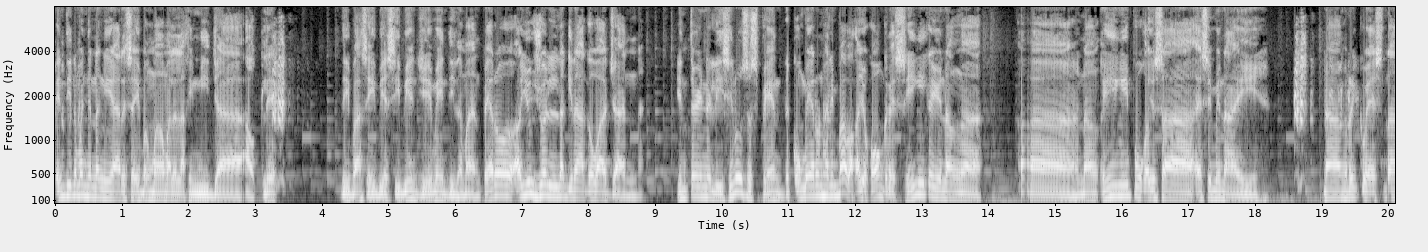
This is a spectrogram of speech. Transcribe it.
Hindi naman yan nangyayari sa ibang mga malalaking media outlet. Di ba? Sa ABS-CBN, GMA, hindi naman. Pero ang usual na ginagawa dyan, internally, sinususpend. Kung meron halimbawa kayo, Congress, hingi kayo ng, ah, ah, ng hihingi po kayo sa SMNI ng request na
